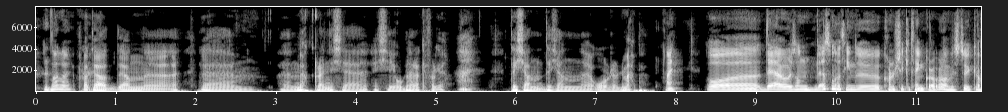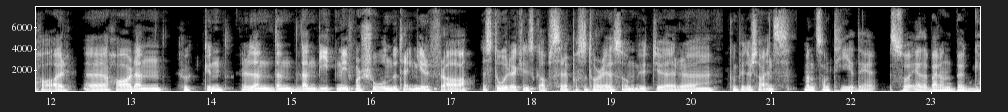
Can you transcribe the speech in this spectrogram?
Nei, nei, for det er, det er en eh, eh, Nøklene ikke, ikke i ordentlig rekkefølge. Det er ikke en, det er ikke en ordered map. Og det er jo sånn, det er sånne ting du kanskje ikke tenker over da, hvis du ikke har, uh, har den hooken, eller den, den, den biten med informasjon du trenger fra det store kunnskapsrepositoriet som utgjør uh, computer science. Men samtidig så er det bare en bug.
